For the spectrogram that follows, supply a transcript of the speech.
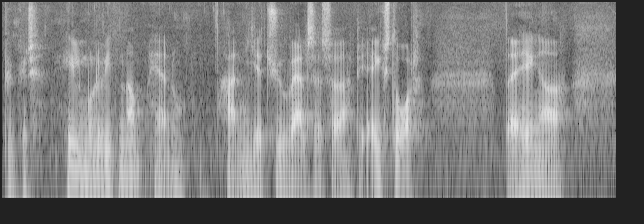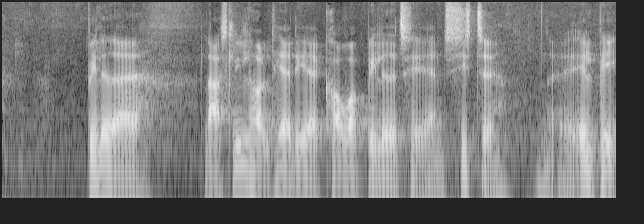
bygget hele muligheden om her nu. Har 29 værelser, så det er ikke stort. Der hænger billeder af Lars Lilleholdt her, det er coverbilledet til hans sidste øh, LP. Øh,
